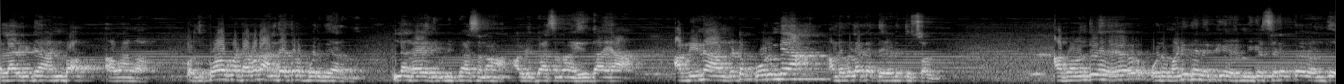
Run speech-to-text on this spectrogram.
எல்லாருக்கிட்டையும் அன்பா அவங்க. ஒருத்தர் கோவப்பட்டா கூட அந்த இடத்துல பொறுமையாக இருக்கணும். இல்லைங்க இது இப்படி பேசணும் அப்படி பேசணும் இதுதாயா அப்படின்னு அவங்ககிட்ட பொறுமையாக அந்த விளக்கத்தை எடுத்து சொல்லணும். அப்போ வந்து ஒரு மனிதனுக்கு மிக சிறப்பு வந்து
